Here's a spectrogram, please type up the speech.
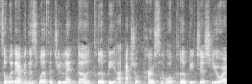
So whatever this was that you let go, it could be an actual person, or it could be just your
